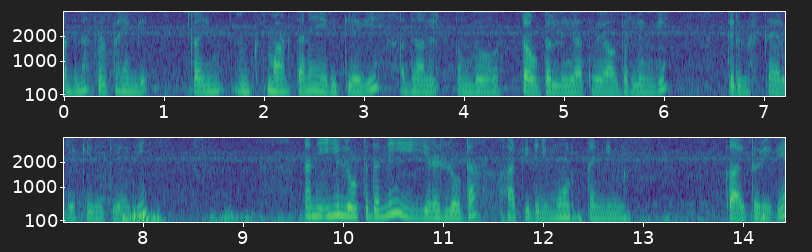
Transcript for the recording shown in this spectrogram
ಅದನ್ನು ಸ್ವಲ್ಪ ಹೇಗೆ ಕೈ ಮಿಕ್ಸ್ ಮಾಡ್ತಾನೆ ಈ ರೀತಿಯಾಗಿ ಅದನ್ನ ಅಲ್ಲಿ ಒಂದು ಸೌಟಲ್ಲಿ ಅಥವಾ ಯಾವುದರಲ್ಲಿ ಹಿಂಗೆ ತಿರುಗಿಸ್ತಾ ಇರಬೇಕು ಈ ರೀತಿಯಾಗಿ. ನಾನು ಈ ಲೋಟದಲ್ಲಿ ಎರಡು ಲೋಟ ಹಾಕಿದ್ದೀನಿ, ಮೂರು ತೆಂಗಿನ ಕಾಯಿ ತುರಿಗೆ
